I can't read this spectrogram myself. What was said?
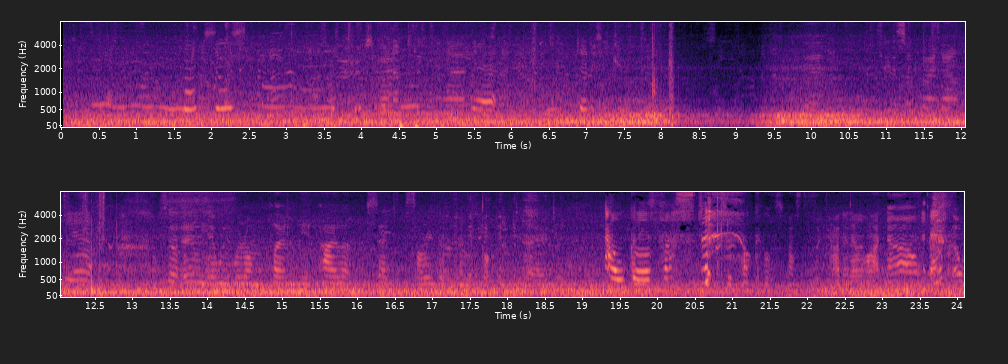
I'm so scared. Just going onto the runway. Yeah. Don't know if you can. See the sun going down? Yeah. So earlier we were on the plane and the pilot said sorry that we got delayed. I'll go it's- faster. So I'll go as fast as I can and I'm like, no, don't go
